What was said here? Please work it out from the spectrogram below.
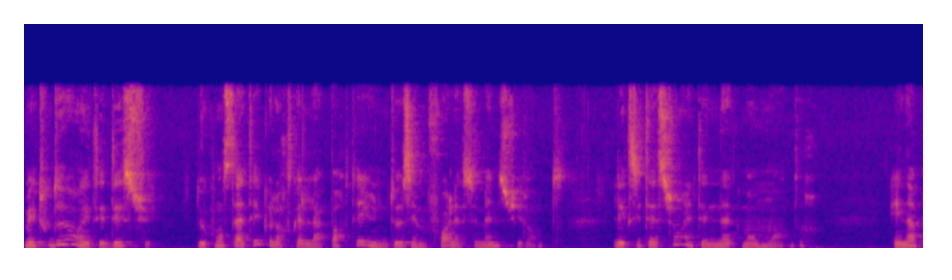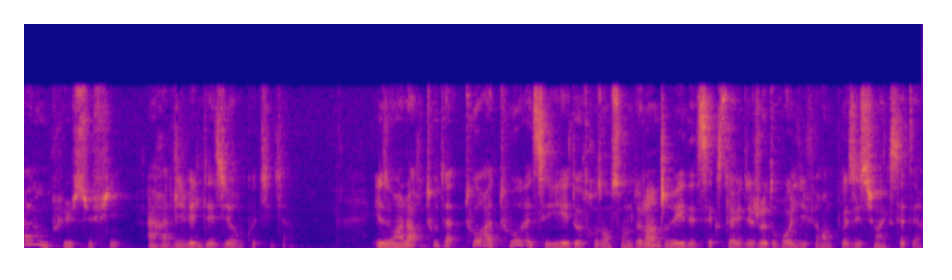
Mais tous deux ont été déçus de constater que lorsqu'elle l'a porté une deuxième fois la semaine suivante, l'excitation était nettement moindre et n'a pas non plus suffi à raviver le désir au quotidien. Ils ont alors tout à, tour à tour essayé d'autres ensembles de lingerie, des sextoys, des jeux de rôle, différentes positions, etc.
